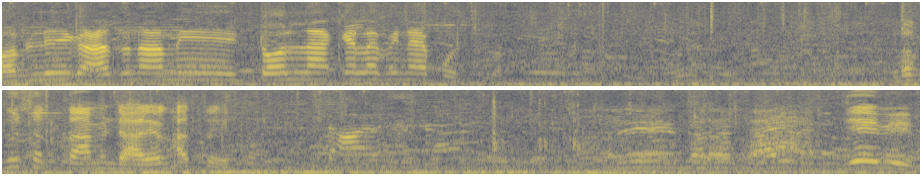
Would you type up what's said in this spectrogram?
पब्लिक अजून आम्ही टोल नाक्याला बी नाही पोहोचलो. बघू शकतो आम्ही डाळे खातोय. जय भीम.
